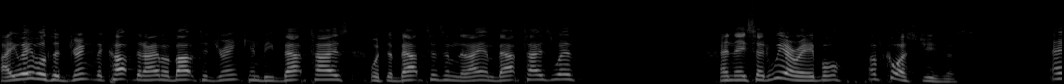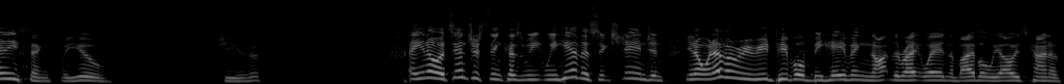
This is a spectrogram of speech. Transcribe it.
Are you able to drink the cup that I am about to drink and be baptized with the baptism that I am baptized with? And they said, We are able. Of course, Jesus. Anything for you, Jesus. And you know, it's interesting because we, we hear this exchange, and you know, whenever we read people behaving not the right way in the Bible, we always kind of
